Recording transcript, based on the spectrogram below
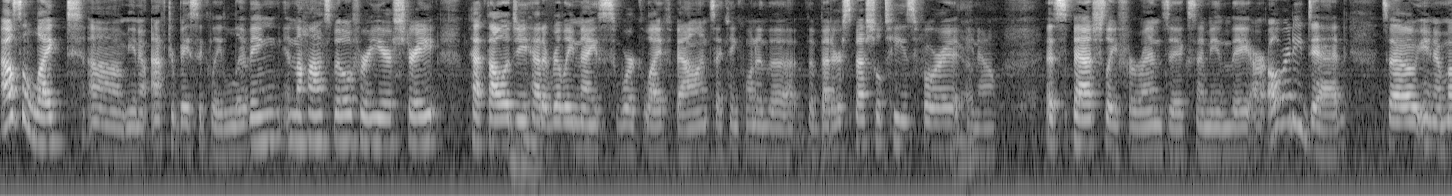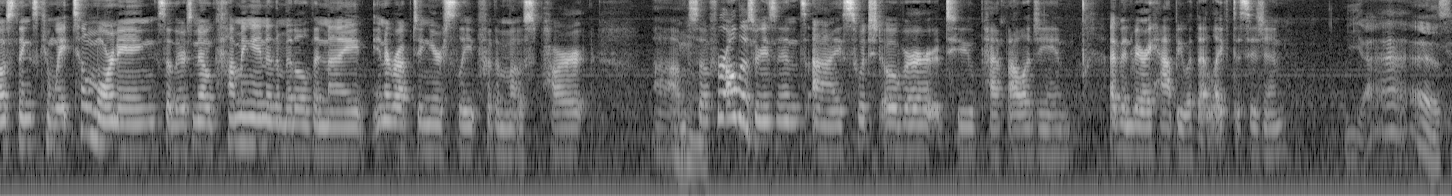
I also liked, um, you know, after basically living in the hospital for a year straight, pathology had a really nice work life balance. I think one of the, the better specialties for it, yeah. you know especially forensics. I mean, they are already dead. So, you know, most things can wait till morning. So there's no coming in in the middle of the night, interrupting your sleep for the most part. Um, mm-hmm. So, for all those reasons, I switched over to pathology and I've been very happy with that life decision. Yes,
